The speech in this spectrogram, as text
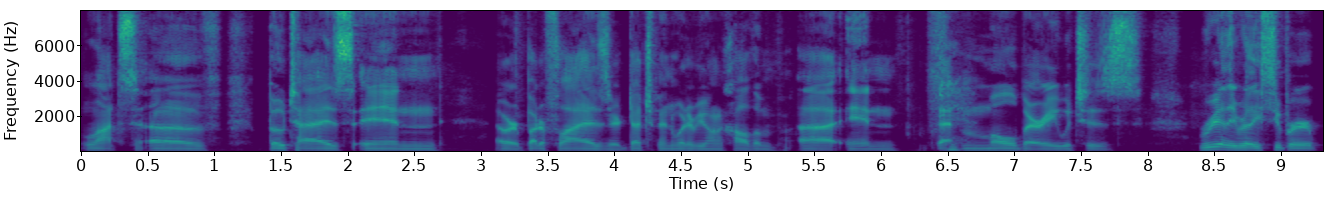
lots of bow ties in or butterflies or Dutchmen, whatever you want to call them, uh, in that mulberry, which is really, really super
